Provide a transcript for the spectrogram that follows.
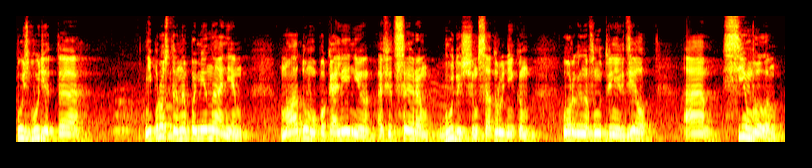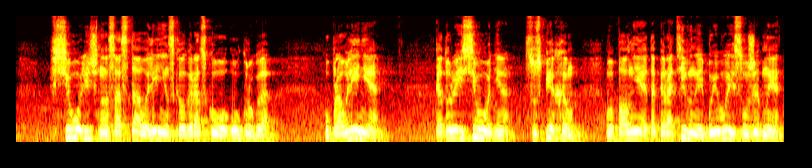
пусть будет э, не просто напоминанием молодому поколению, офицерам, будущим сотрудникам органов внутренних дел, а символом всего личного состава Ленинского городского округа управления, которые сегодня с успехом выполняют оперативные, боевые, служебные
